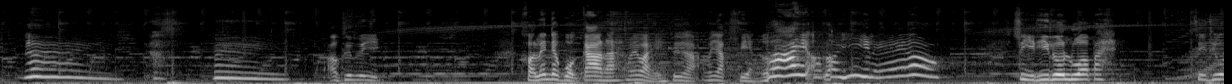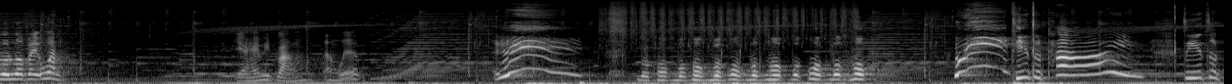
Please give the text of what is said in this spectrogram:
ๆ เอาขึ้นไปอีก ขอเล่นจากบวก 9 นะ ไม่ไหวเสื้อไม่อยากเสี่ยงว้ายเอาร้อยยี่แล้วสี่ทีรัวๆไปสี่ทีรัวๆไปอ้วน อย่าให้ผิดหวังนังเลิฟบวกหกบวกหกบวกหกบวกหกบวกหกบวกหก ทีสุดท้ายทีสุด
